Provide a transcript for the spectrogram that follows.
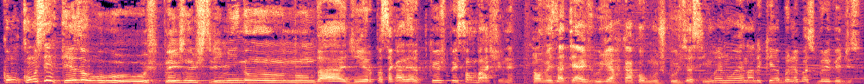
Com, com certeza o, os plays no streaming não, não dá dinheiro pra essa galera porque os plays são baixos, né? Talvez até ajude a arcar com alguns custos assim, mas não é nada que a banda vai sobreviver disso.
